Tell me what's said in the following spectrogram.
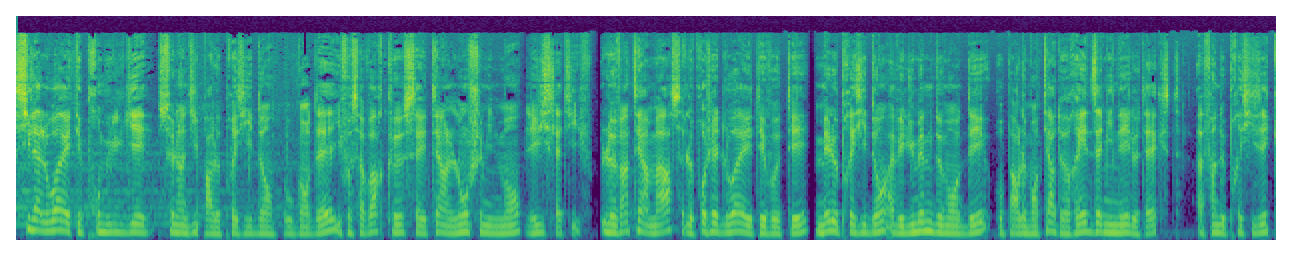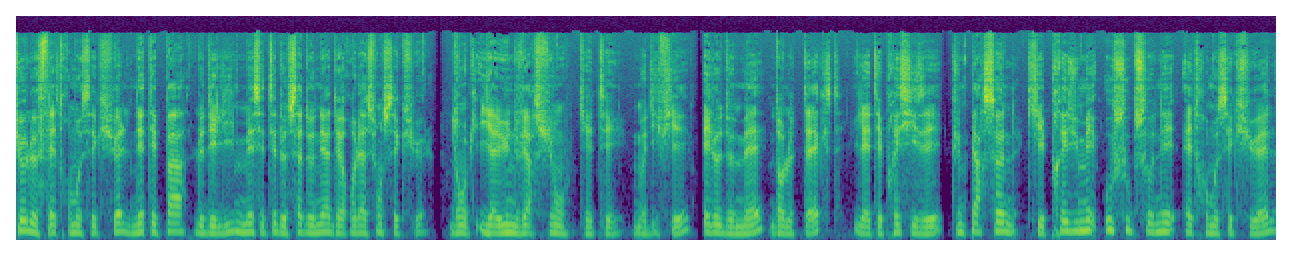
Si la loi a été promulguée ce lundi par le président ougandais, il faut savoir que ça a été un long cheminement législatif. Le 21 mars, le projet de loi a été voté, mais le président avait lui-même demandé aux parlementaires de réexaminer le texte afin de préciser que le fait homosexuel n'était pas le délit, mais c'était de s'adonner à des relations sexuelles. Donc il y a eu une version qui a été modifiée, et le 2 mai, dans le texte, il a été précisé qu'une personne qui est présumée ou soupçonnée être homosexuelle,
